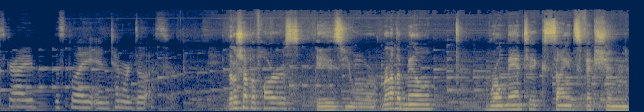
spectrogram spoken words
describe this play in 10 words or less? Little Shop of Horrors is your run of the mill romantic science fiction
